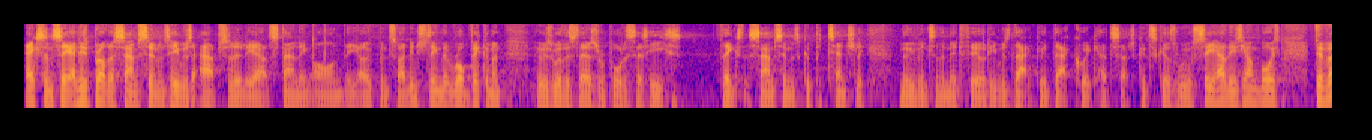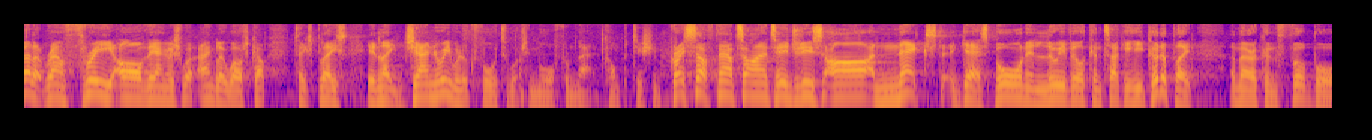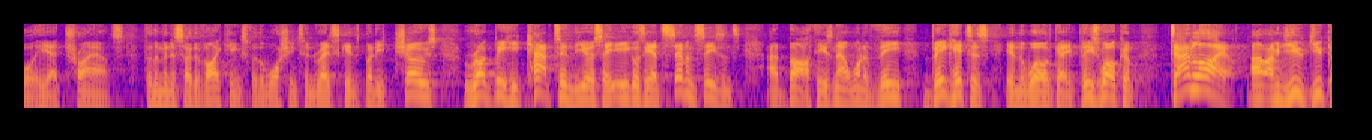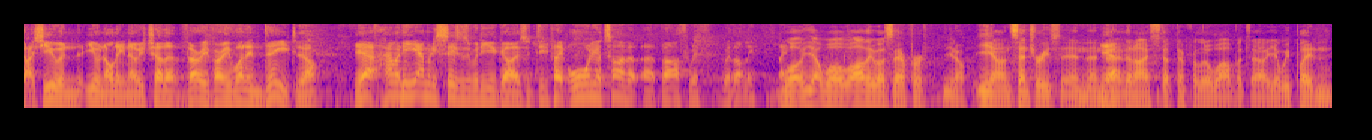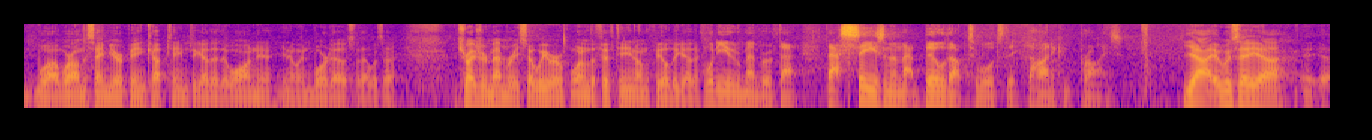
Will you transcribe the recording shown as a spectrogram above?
Excellent see. And his brother, Sam Simmonds, he was absolutely outstanding on the open side. Interesting that Rob Vickerman, who was with us there as a reporter, says he thinks that Sam Simmonds could potentially move into the midfield. He was that good, that quick, had such good skills. We'll see how these young boys develop. Round three of the Anglo-Welsh Cup takes place in late January. We look forward to watching more from that competition. Great stuff. Now time to introduce our next guest. Born in Louisville, Kentucky, he could have played American football. He had tryouts for the Minnesota Vikings, for the Washington Redskins, but he chose rugby. He captained the USA Eagles. He had seven seasons at Bath. He is now one of the big hitters in the world game. Please welcome Dan Lyle. Uh, I mean, you, you guys, you and you and Ollie know each other very, very well indeed. Yeah. Yeah, how many how many seasons were you guys? Did you play all your time at, at Bath with, with Ollie? Maybe? Well, yeah, well, Ollie was there for you know eon centuries, and then yeah. then I stepped in for a little while. But uh, yeah, we played in. Well, we're on the same European Cup team together that won, uh, you know, in Bordeaux. So that was a treasured memory. So we were one of the 15 on the field together. What do you remember of that that season and that build up towards the, the Heineken Prize? Yeah, it was a, uh,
